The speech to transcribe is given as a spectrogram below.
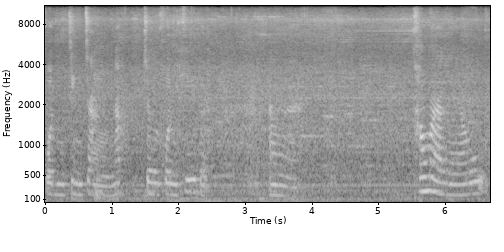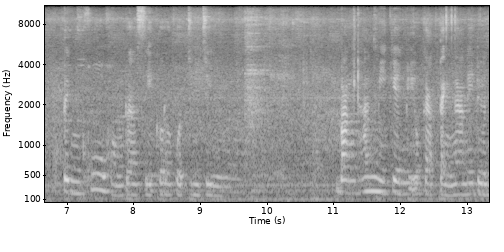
คนจริงจังนะ เจอคนที่แบบ อ่า เข้ามาแล้ว เป็นคู่ของราศีกรกฎจริง ๆ บางท่านมีเกณฑ์มีโอกาสแต่งงานในเดือน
